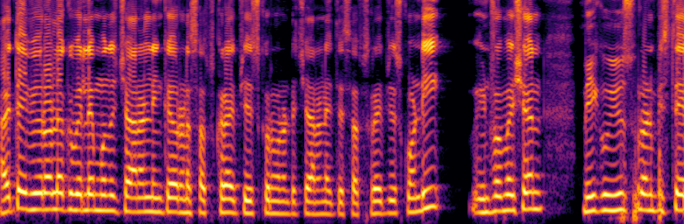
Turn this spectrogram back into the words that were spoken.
అయితే ఈ వివరాలకు వెళ్ళే ముందు ఛానల్ని ఇంకా ఎవరైనా సబ్స్క్రైబ్ చేసుకుని ఛానల్ అయితే సబ్స్క్రైబ్ చేసుకోండి. ఇన్ఫర్మేషన్ మీకు యూస్ఫుల్ అనిపిస్తే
